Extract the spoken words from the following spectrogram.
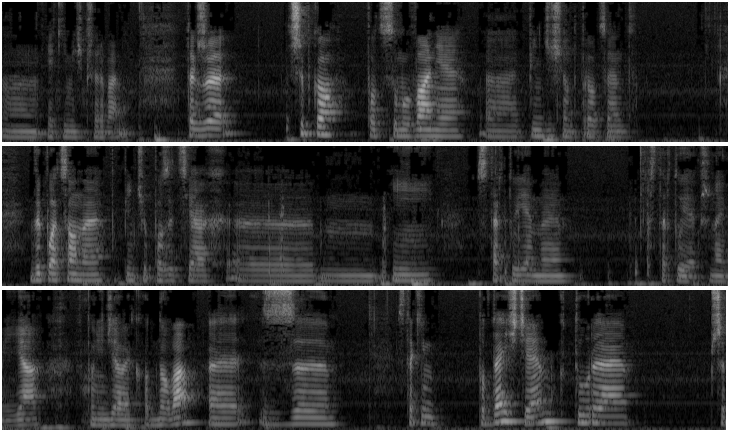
mm, jakimiś przerwami. Także szybko podsumowanie e, 50% wypłacone po pięciu pozycjach e, mm, i startujemy, startuję przynajmniej ja w poniedziałek od nowa e, z, z takim podejściem, które prze,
